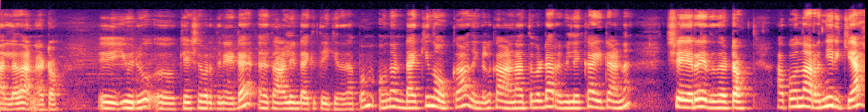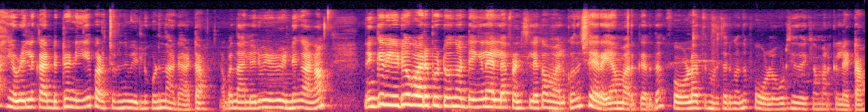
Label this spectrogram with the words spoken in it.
നല്ലതാണ് കേട്ടോ. ഈ ഒരു കേശവർദ്ധനയുടെ താളി ഉണ്ടാക്കി അപ്പം ഒന്ന് ഉണ്ടാക്കി നോക്കുക നിങ്ങൾ കാണാത്തവരുടെ അറിവിലേക്കായിട്ടാണ് ഷെയർ ചെയ്തത് കേട്ടോ. അപ്പോൾ ഒന്ന് അറിഞ്ഞിരിക്കുക. എവിടെയെങ്കിലും കണ്ടിട്ടുണ്ടെങ്കിൽ കുറച്ചുകൂടി വീട്ടിൽ കൂടി നടുക കേട്ടോ. അപ്പോൾ നല്ലൊരു വീഡിയോ വീണ്ടും കാണാം. നിങ്ങൾക്ക് വീഡിയോ ഉപകാരപ്പെട്ടു എന്നുണ്ടെങ്കിൽ എല്ലാ ഫ്രണ്ട്സിലേക്കും അവർക്ക് ഷെയർ ചെയ്യാൻ മറക്കരുത്. ഫോളോ എത്തുമ്പോഴത്തേക്കും ഒന്ന് ഫോളോ കൂടി ചെയ്ത് വയ്ക്കാൻ മറക്കല്ലേ കേട്ടോ.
